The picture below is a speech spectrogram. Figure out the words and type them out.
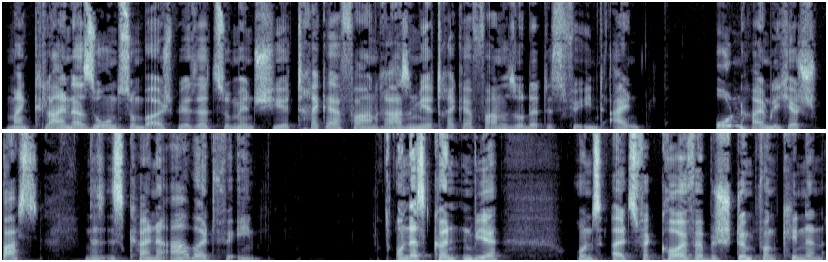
Mein kleiner Sohn zum Beispiel sagt so, Mensch, hier Trecker fahren, Rasenmäher-Trecker fahren, so, das ist für ihn ein unheimlicher Spaß. Das ist keine Arbeit für ihn. Und das könnten wir uns als Verkäufer bestimmt von Kindern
